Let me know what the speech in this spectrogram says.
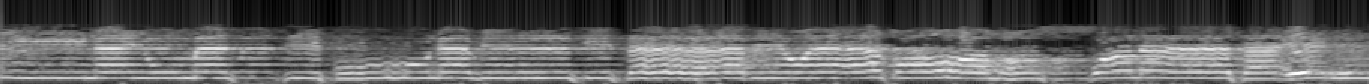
والذين يمسكون بالكتاب وأقاموا الصلاة إنا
